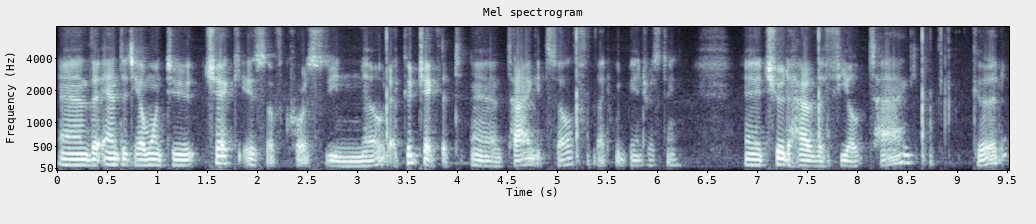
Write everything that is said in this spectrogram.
And the entity I want to check is of course the node. I could check the uh, tag itself, that would be interesting and it should have the field tag. Good.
